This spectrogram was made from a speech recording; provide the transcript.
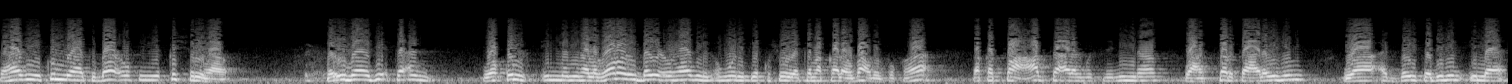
فهذه كلها تباع في قشرها. فإذا جئت أنت وقلت إن من الغرر بيع هذه الأمور في قشورها كما قاله بعض الفقهاء فقد صعبت على المسلمين وعسرت عليهم وأديت بهم إلى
